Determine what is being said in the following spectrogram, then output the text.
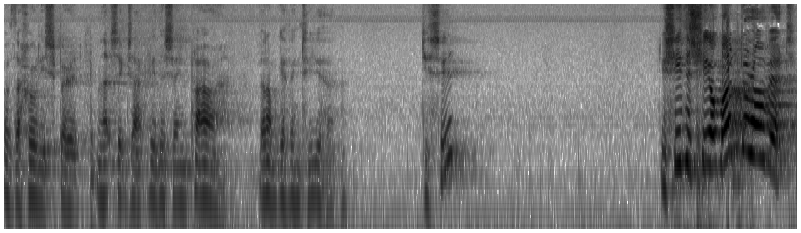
of the Holy Spirit. And that's exactly the same power that I'm giving to you. Do you see it? You see the sheer wonder of it?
